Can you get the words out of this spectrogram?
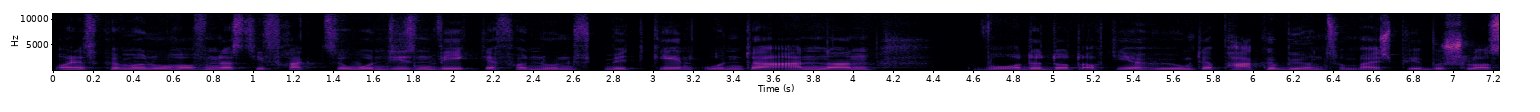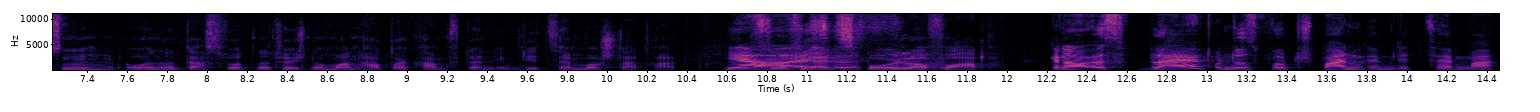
Und jetzt können wir nur hoffen, dass die Fraktionen diesen Weg der Vernunft mitgehen, unter anderem wurde dort auch die Erhöhung der Parkgebühren zum Beispiel beschlossen. Und das wird natürlich nochmal ein harter Kampf dann im Dezember Stadtrat. Ja, so viel als Spoiler ist, vorab. Genau, es bleibt und es wird spannend im Dezember.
